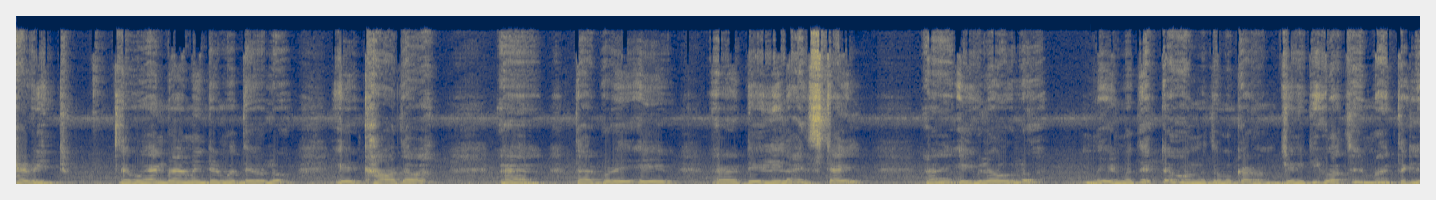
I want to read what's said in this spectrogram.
হ্যাবিট এবং এনভায়রনমেন্টের মধ্যে হলো এর খাওয়া দাওয়া হ্যাঁ তারপরে এর ডেইলি লাইফস্টাইল হ্যাঁ এইগুলো হলো এর মধ্যে একটা অন্যতম কারণ জেনেটিকও আছে, মায়ের থাকলে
